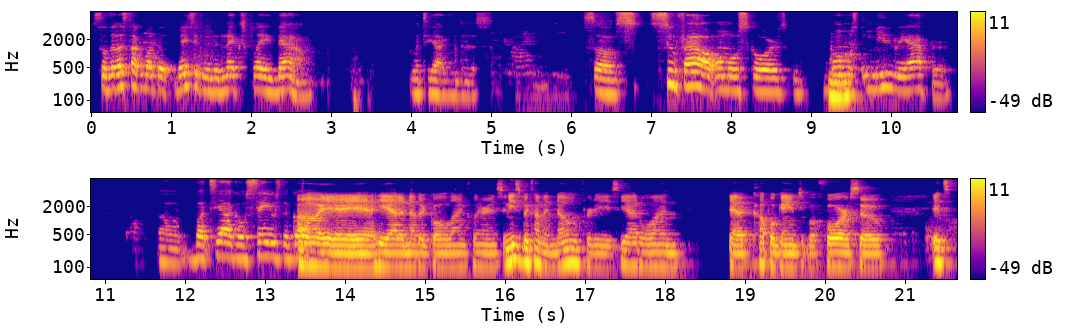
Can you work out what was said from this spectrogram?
So then let's talk about the basically the next play down. What Thiago does. So Sufal almost scores Mm-hmm. almost immediately after. Um, but Thiago saves the goal. Oh yeah, yeah, yeah. He had another goal line clearance, and he's becoming known for these. He had one, yeah, a couple games before. So it's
